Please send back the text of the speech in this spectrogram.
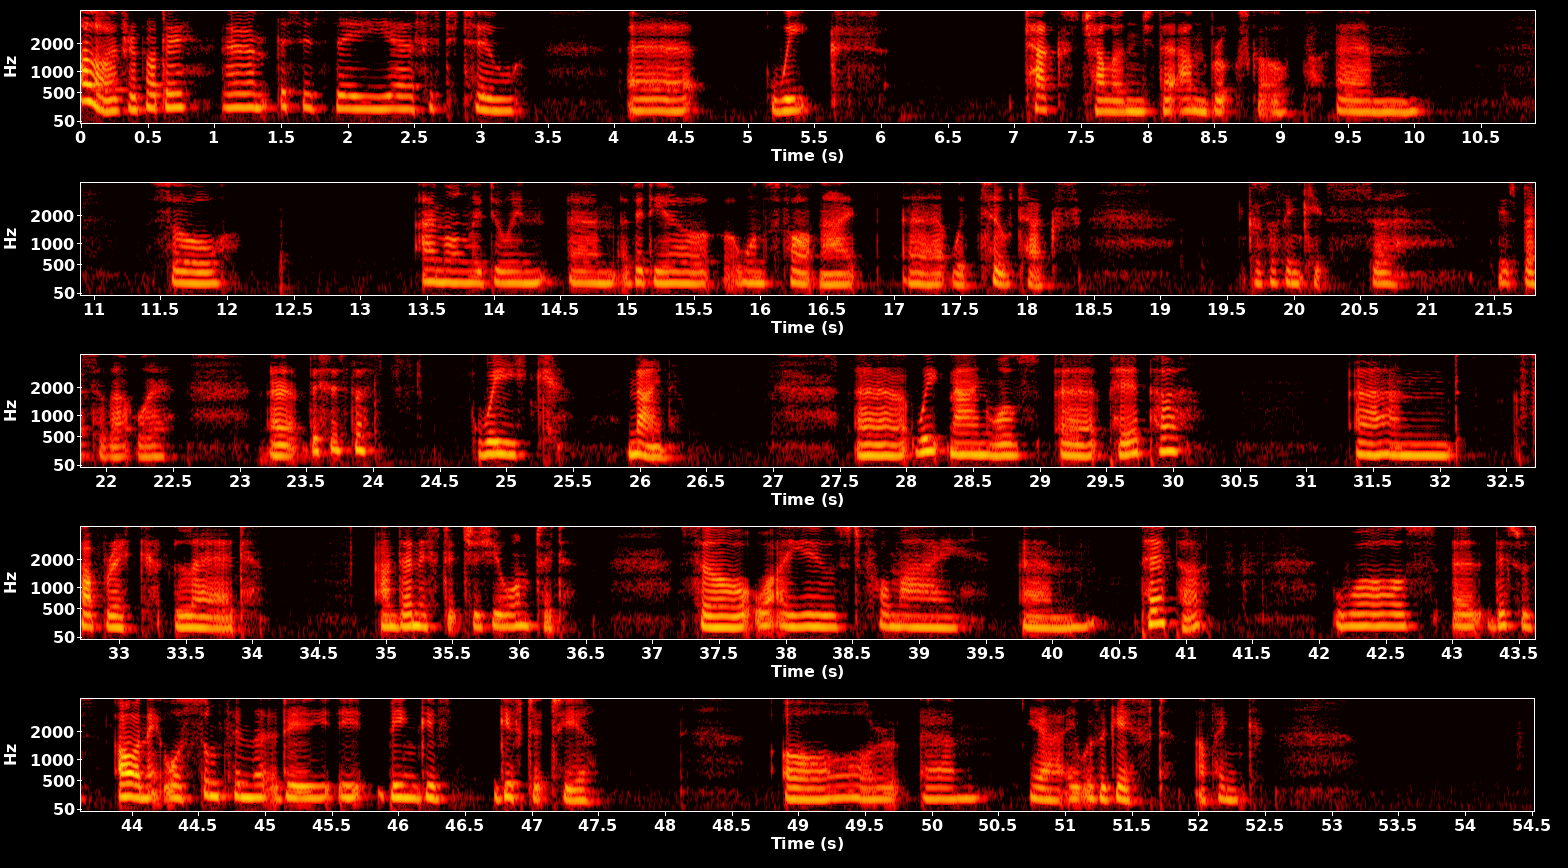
Hello everybody, um, this is the uh, 52 uh, weeks tags challenge that Anne Brooks got up. Um, so I'm only doing um, a video once a fortnight uh, with two tags because I think it's uh, it's better that way. Uh, this is the week nine. Uh, week nine was uh, paper and fabric laid and any stitches you wanted. So what I used for my um, paper was, uh, this was, oh and it was something that had been give, gifted to you. Or, um, yeah, it was a gift, I think.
